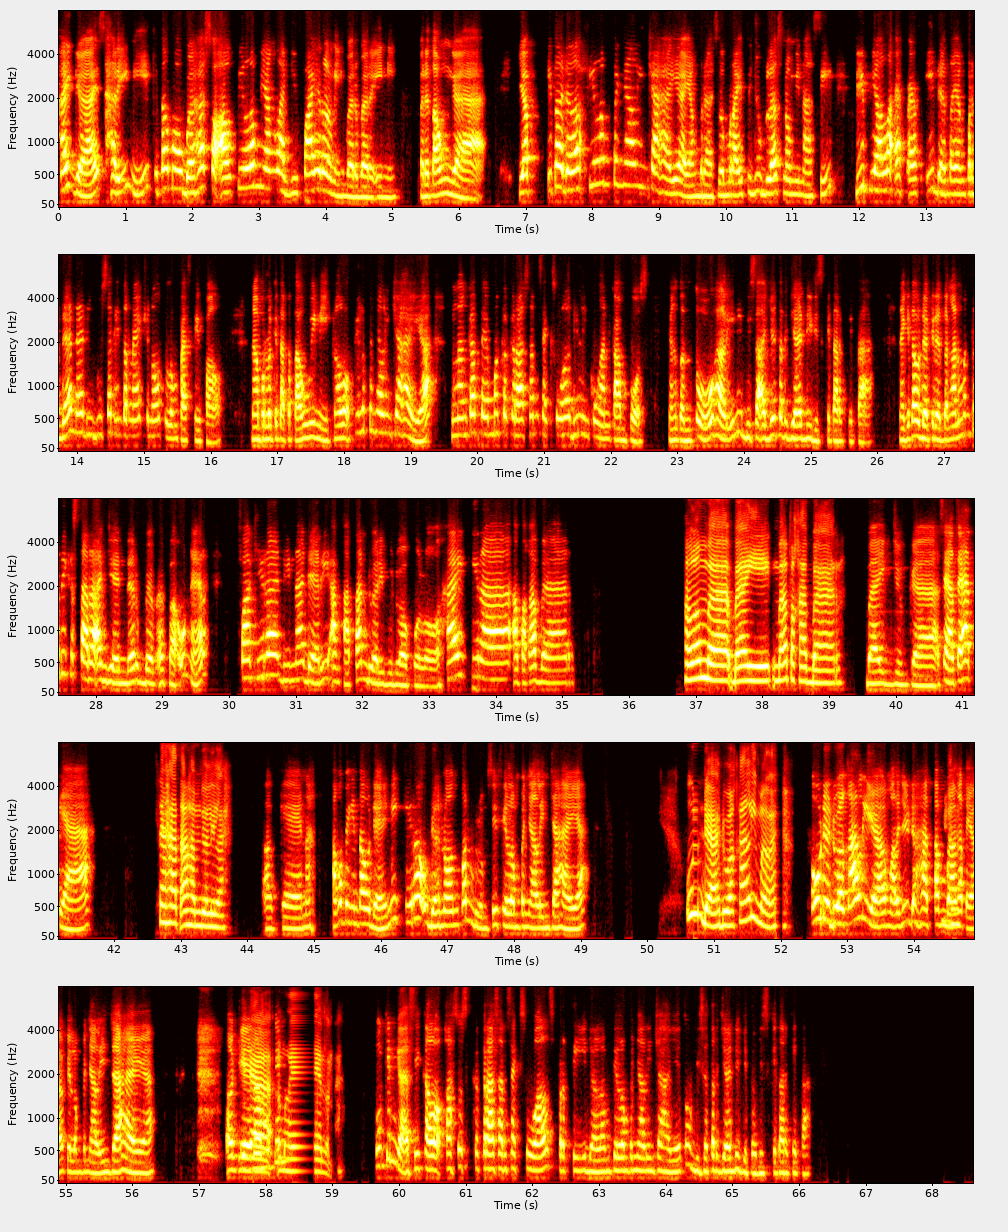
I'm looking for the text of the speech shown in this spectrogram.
Hai guys, hari ini kita mau bahas soal film yang lagi viral nih baru-baru ini. Pada tahu nggak? Yap, itu adalah film Penyalin Cahaya yang berhasil meraih 17 nominasi di Piala FFI dan tayang perdana di Busan International Film Festival. Nah, perlu kita ketahui nih, kalau film Penyalin Cahaya mengangkat tema kekerasan seksual di lingkungan kampus, yang tentu hal ini bisa aja terjadi di sekitar kita. Nah, kita udah kedatangan Menteri Kesetaraan Gender Eva Uner Fakira Dina dari Angkatan 2020. Hai Kira, apa kabar? Halo Mbak, baik. Mbak apa kabar? Baik juga. Sehat-sehat ya? Sehat, Alhamdulillah. Oke, nah aku pengen tahu deh, ini Kira udah nonton belum sih film Penyalin Cahaya? Udah, dua kali malah. Oh, udah dua kali ya? Malah jadi udah hatam banget ya film Penyalin Cahaya. Oke, ya, nah mungkin lumayan lah mungkin nggak sih kalau kasus kekerasan seksual seperti dalam film Penyalin Cahaya itu bisa terjadi gitu di sekitar kita?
